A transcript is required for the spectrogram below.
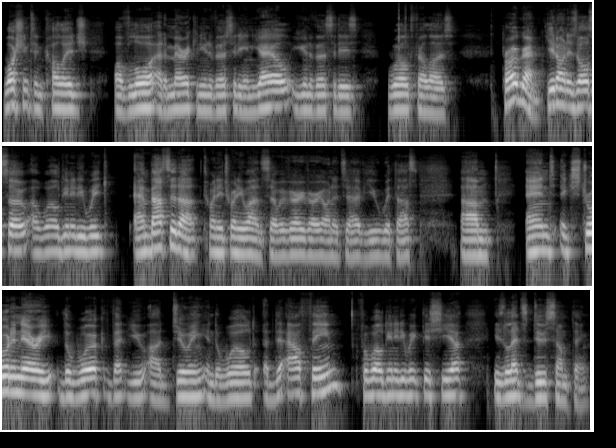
Washington College of Law at American University, and Yale University's World Fellows Program. Gidon is also a World Unity Week Ambassador 2021, so we're very, very honored to have you with us. Um, and extraordinary the work that you are doing in the world. Uh, our theme for World Unity Week this year is "Let's do something."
